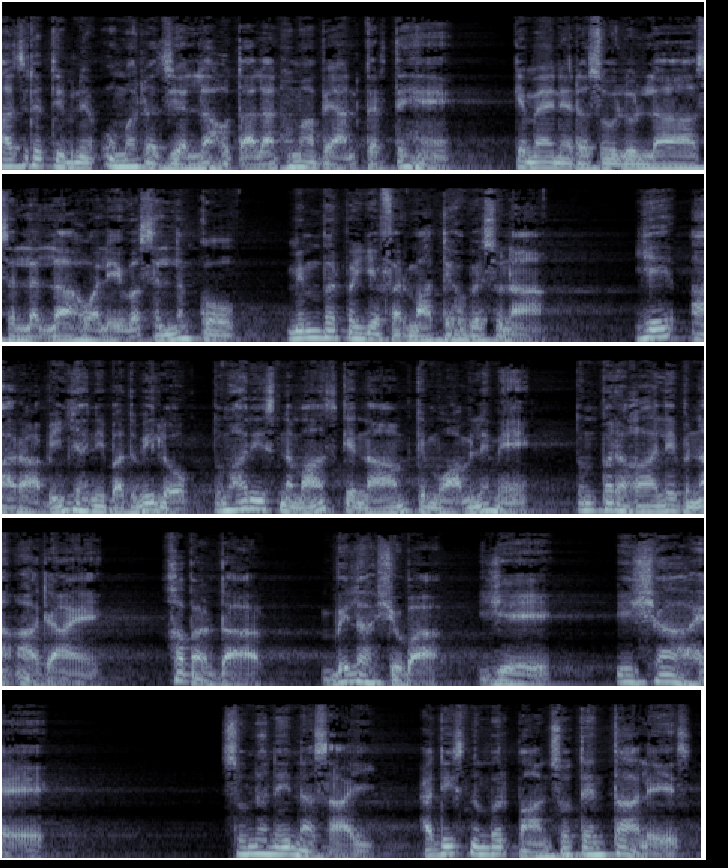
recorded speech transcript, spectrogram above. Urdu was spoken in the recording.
حضرت ابن عمر رضی اللہ تعالیٰ عنہما بیان کرتے ہیں کہ میں نے رسول اللہ صلی اللہ علیہ وسلم کو ممبر پر یہ فرماتے ہوئے سنا، یہ آرابی یعنی بدوی لوگ تمہاری اس نماز کے نام کے معاملے میں تم پر غالب نہ آ جائیں۔ خبردار، بلا شبہ یہ عشاء ہے۔ سنن نسائی، حدیث نمبر پانچ سو تینتالیس۔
